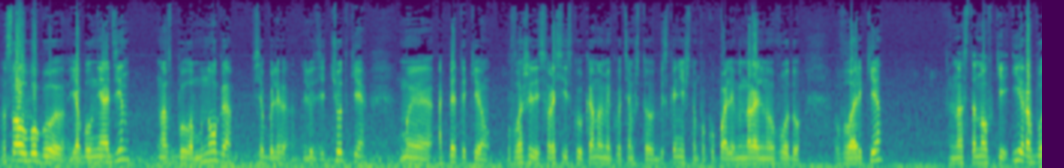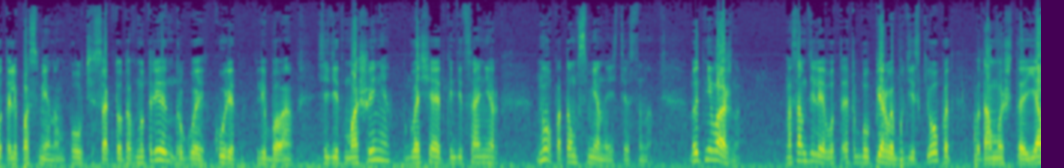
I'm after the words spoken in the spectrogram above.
Но слава богу, я был не один, нас было много, все были люди четкие. Мы опять-таки вложились в российскую экономику тем, что бесконечно покупали минеральную воду в ларьке на остановке и работали по сменам. Полчаса кто-то внутри, другой курит, либо сидит в машине, поглощает кондиционер. Ну, потом смена, естественно. Но это не важно. На самом деле, вот это был первый буддийский опыт, потому что я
